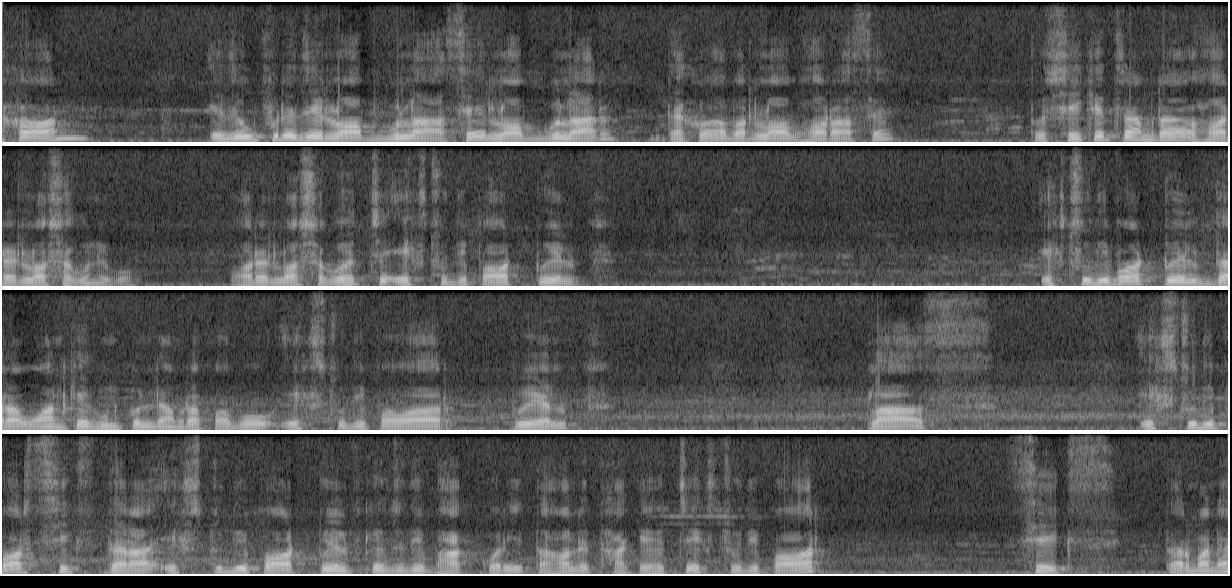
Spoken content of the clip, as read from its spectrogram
এখন এই যে উপরে যে লবগুলো আছে, লবগুলার, দেখো আবার লব হর আছে, তো সেই ক্ষেত্রে আমরা হরের লসাগু নেব। হরের লসাগু হচ্ছে X to the power twelve X to the power twelve দ্বারা ওয়ানকে গুণ করলে আমরা পাবো X to the power twelve plus X to the power six দ্বারা এক্স টু দি পাওয়ার টুয়েলভকে যদি ভাগ করি, তাহলে থাকে হচ্ছে X to the power six তার মানে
